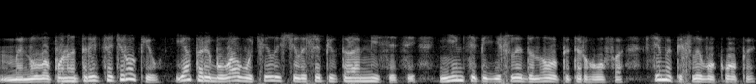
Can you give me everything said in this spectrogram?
Минуло понад 30 років. Я перебував в училищі лише півтора місяці. Німці підійшли до Новопетергофа, всі ми пішли в окопи.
